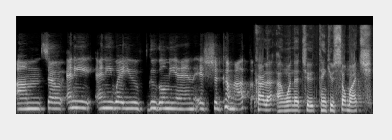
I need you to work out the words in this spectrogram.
Um, so any any way you Google me in, it should come up. Carla, I wanted to thank you so much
